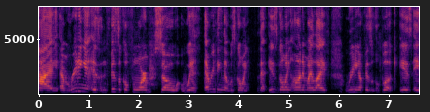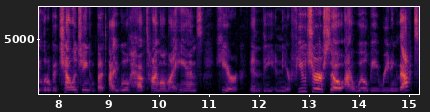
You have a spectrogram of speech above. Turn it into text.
I am reading it is in physical form. So with everything that was going that is going on in my life reading a physical book is a little bit challenging but I will have time on my hands here in the near future. So I will be reading that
